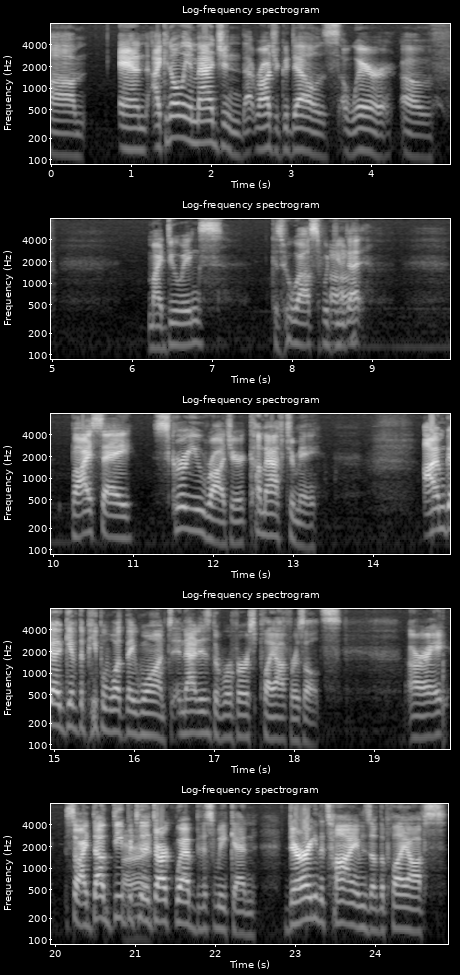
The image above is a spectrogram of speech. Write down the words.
Um, and I can only imagine that Roger Goodell is aware of my doings, because who else would do Uh-huh. that? But I say, screw you, Roger. Come after me. I'm gonna give the people what they want, and that is the reverse playoff results. All right. So I dug deep All into the dark web this weekend during the times of the playoffs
